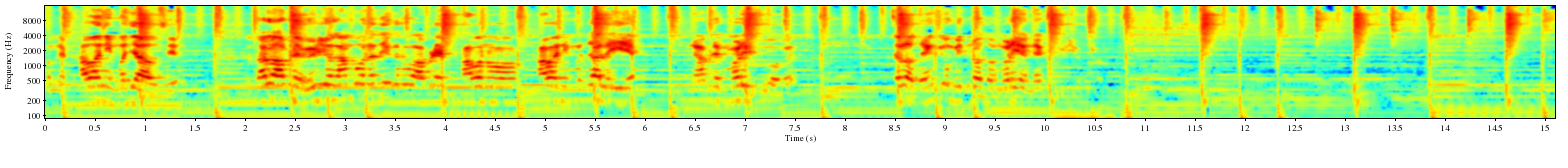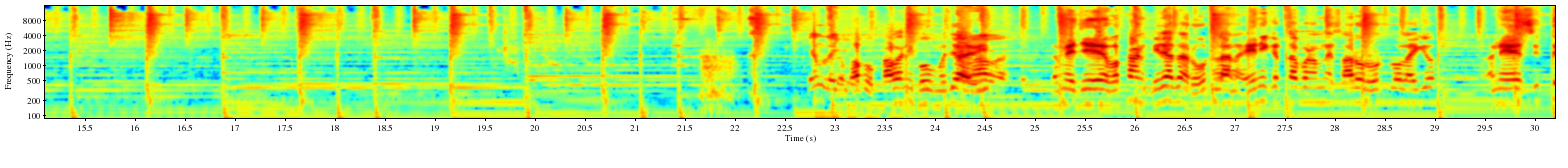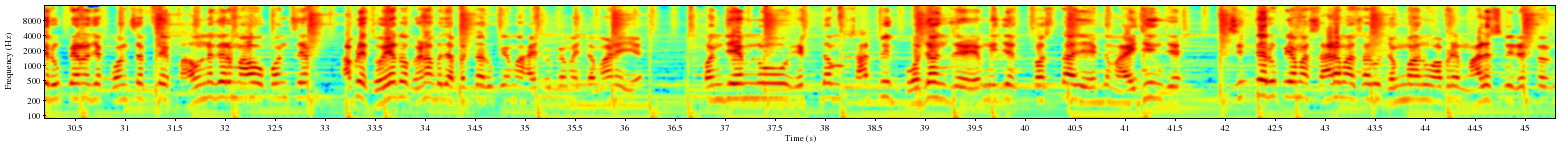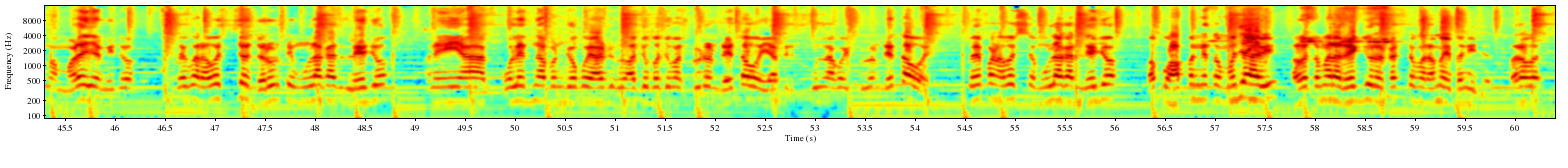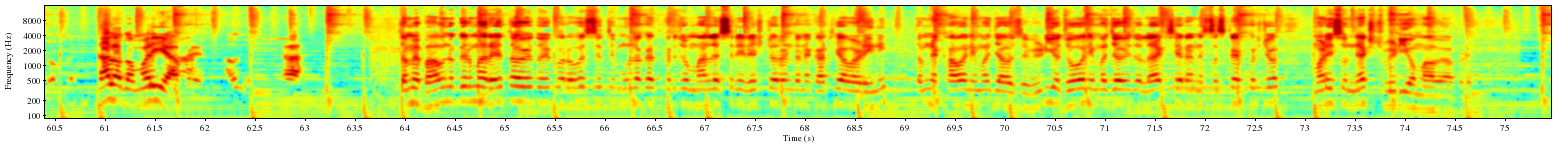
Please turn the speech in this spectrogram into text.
તમને ખાવાની મજા આવશે. તો ચાલો આપણે વીડિયો લાંબો નથી કરવો, આપણે ખાવાનો, ખાવાની મજા લઈએ અને આપણે મળીશું હવે. ચલો થેન્ક યુ મિત્રો, તો મળીએ નેક્સ્ટ તો બાપુ ખાવાની બહુ મજા આવી. તમે જે વખાણ કર્યા હતા રોટલાના એની કરતા પણ અમને સારો રોટલો લાગ્યો. અને સિત્તેર રૂપિયાનો જે કોન્સેપ્ટ છે ભાવનગરમાં આવો કોન્સેપ્ટ આપણે જોઈએ તો ઘણા બધા પચાસ રૂપિયામાં સાઠ રૂપિયામાં જમાડે છે પણ જે એમનું એકદમ સાત્વિક ભોજન છે એમની જે સ્વચ્છતા છે એકદમ હાઇજીન છે સિત્તેર રૂપિયામાં સારામાં સારું જમવાનું આપણે માલેશ્રી રેસ્ટોરન્ટમાં મળે છે મિત્રો. તો એકવાર અવશ્ય જરૂરથી મુલાકાત લેજો. અને અહીંયા કોલેજના પણ જો કોઈ આજુ- આજુબાજુમાં સ્ટુડન્ટ રહેતા હોય યા ફિર સ્કૂલના કોઈ સ્ટુડન્ટ રહેતા હોય તો એ પણ અવશ્ય મુલાકાત લેજો. બાપુ આપણને તો મજા આવી. હવે તમારા રેગ્યુલર કસ્ટમર અમે બની જશે. બરાબર? ચાલો તો મળીએ આપણે. આવજો. હા. તમે ભાવનગરમાં રહેતા હોય તો એકવાર અવશ્યથી મુલાકાત કરજો માલેશ્રી રેસ્ટોરન્ટ અને કાઠિયાવાડીની. તમને ખાવાની મજા આવશે. વીડિયો જોવાની મજા આવે તો લાઇક શેર અને સબસ્ક્રાઈબ કરજો. મળીશું નેક્સ્ટ વિડીયોમાં આવે આપણે.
